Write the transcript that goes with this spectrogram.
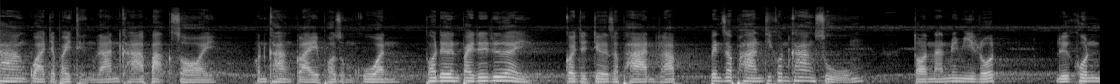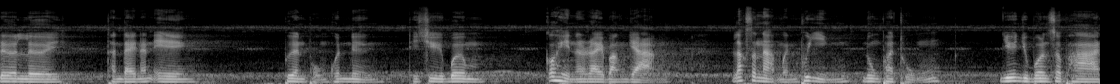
ทางกว่าจะไปถึงร้านค้าปากซอย ค่อนข้างไกลพอสมควร พอเดินไปเรื่อยๆ ก็จะเจอสะพานครับ เป็นสะพานที่ค่อนข้างสูง ตอนนั้นไม่มีรถ หรือคนเดินเลย ทันใดนั้นเอง เพื่อนผมคนหนึ่งที่ชื่อเบิ้ม ก็เห็นอะไรบางอย่าง ลักษณะเหมือนผู้หญิงนุ่งผ้าถุง ยืนอยู่บนสะพาน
